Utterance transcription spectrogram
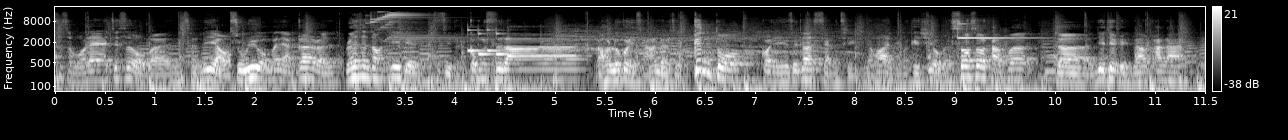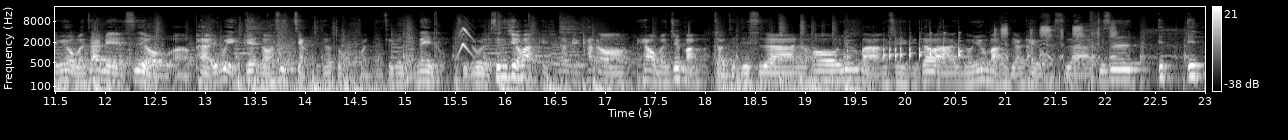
是什么呢？就是我们成立了属于我们两个人人生中第一点自己的公司啦。然后，如果你想要了解更多关于这个详情的话，你们可以去我们 social cover 的 YouTube 频道看啦。因为我们在那边也是有呃拍了一部影片，然后是讲比较多关于这个的内容。如果有兴趣的话，可以去那边看哦。你看，我们就忙找剪辑师啊，然后又忙新频道啊，然后又忙怎样开公司啊，就是一一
